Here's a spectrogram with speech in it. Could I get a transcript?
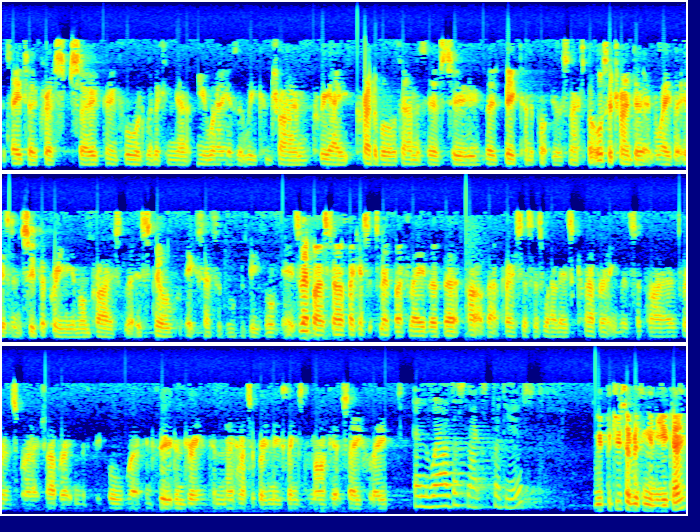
potato crisps. So going forward, we're looking at new ways that we can try and create credible alternatives to those big kind of popular snacks, but also try and do it in a way that isn't super premium on price, that is still accessible for people. It's led by itself, I guess it's led by flavour, but part of that process as well is collaborating with suppliers for inspiration, collaborating with people working food and drink and know how to bring these things to market safely. And where are the snacks produced? We produce everything in the UK,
